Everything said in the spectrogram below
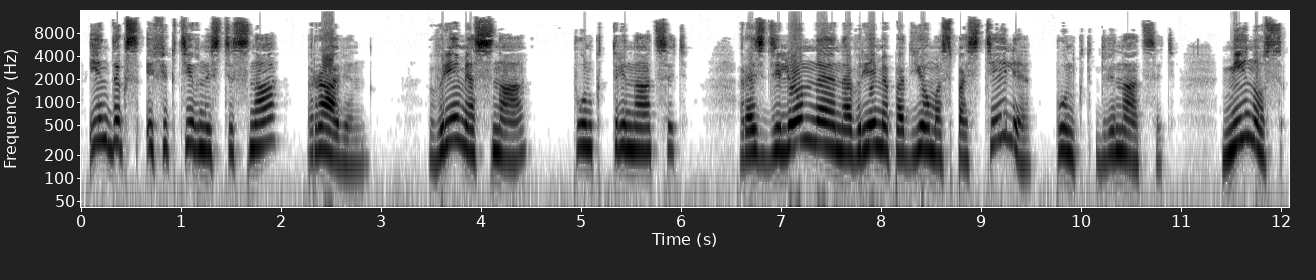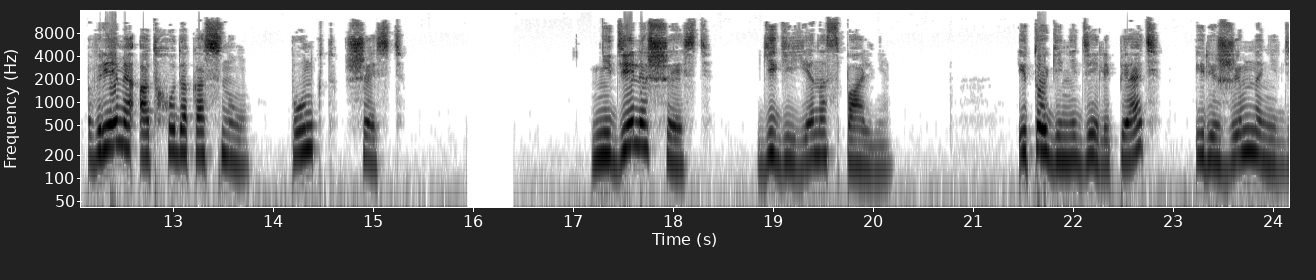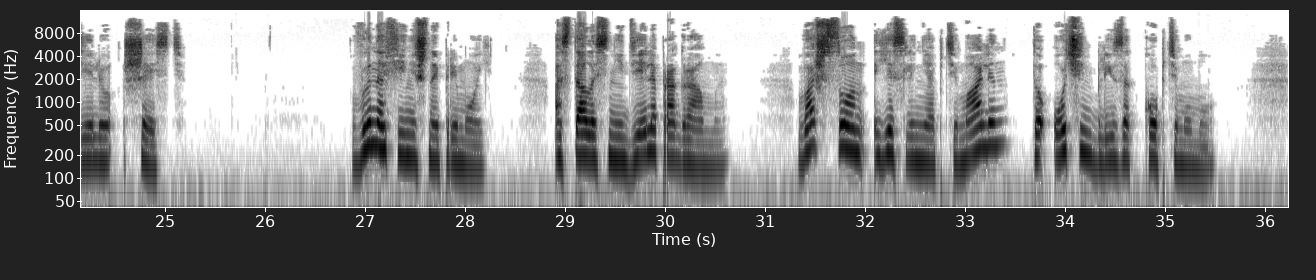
Индекс эффективности сна равен время сна, пункт 13, разделенное на время подъема с постели, пункт 12, Минус время отхода ко сну. Пункт 6. Неделя 6. Гигиена спальни. Итоги недели 5 и режим на неделю 6. Вы на финишной прямой. Осталась неделя программы. Ваш сон, если не оптимален, то очень близок к оптимуму.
